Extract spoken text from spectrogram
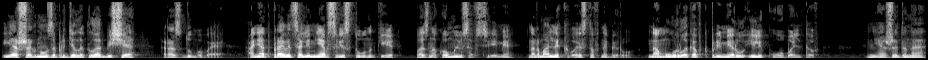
Я шагнул за пределы кладбища, раздумывая, а не отправиться ли мне в свистунки, познакомлюсь со всеми, нормальных квестов наберу. На мурлоков, к примеру, или кобальтов. Неожиданно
